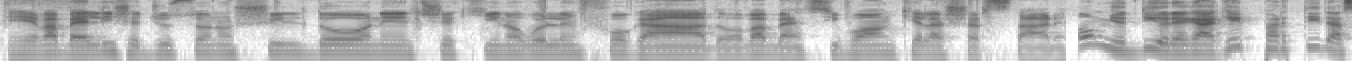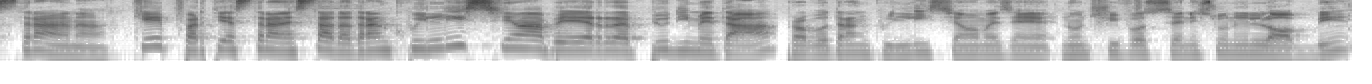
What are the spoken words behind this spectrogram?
E vabbè, lì c'è giusto uno shieldone, il cecchino quello infuocato. Vabbè, si può anche lasciar stare. Oh mio Dio, raga, che partita strana. Che partita strana. È stata tranquillissima per più di metà. Proprio tranquillissima, come se non ci fosse nessuno in lobby.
